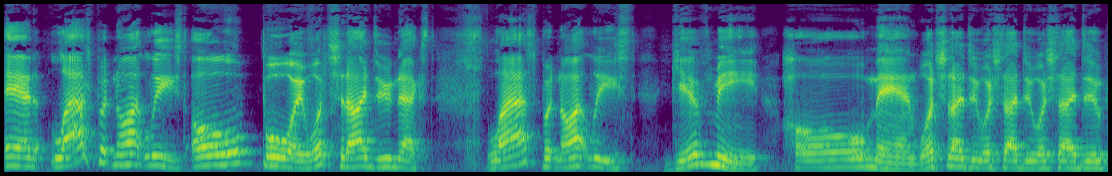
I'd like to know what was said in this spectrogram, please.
And last but not least, oh boy, what should I do next? Last but not least, give me, oh man, what should I do? What should I do? What should I do?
